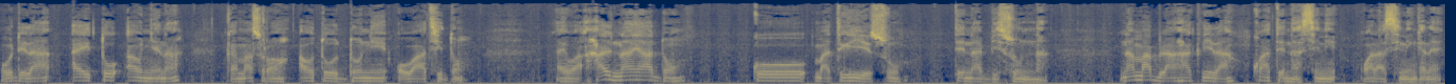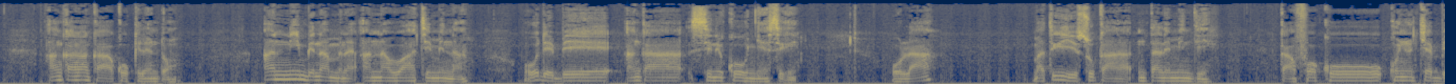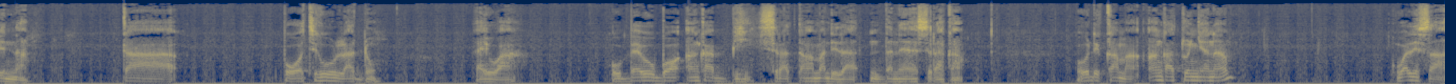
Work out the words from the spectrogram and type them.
o de la a ye to aw ɲɛ na kamasɔrɔ aw t'o don ni o waati dɔn ayiwa hali n'an y'a dɔn ko matigi yesu tɛna bi su na n'an b'a bila an hakili la ko a tɛna sini wala sinikɛnɛ an ka kan ka ko kelen dɔn an ni bɛna minɛ an na wagati min na o de bɛ an ka sinikow ɲɛsigi o la matigi yezu ka ntalen min di k'a fɔ ko kɔɲɔcɛ bɛ na ka bɔgɔtigiw ladon ayiwa o bɛɛ bɛ bɔ an ka bi sira tagama de la dannaya sira kan o de kama an ka to ɲɛna walisa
